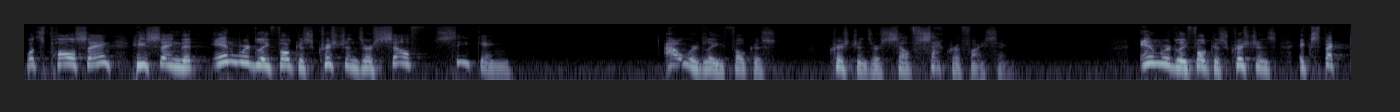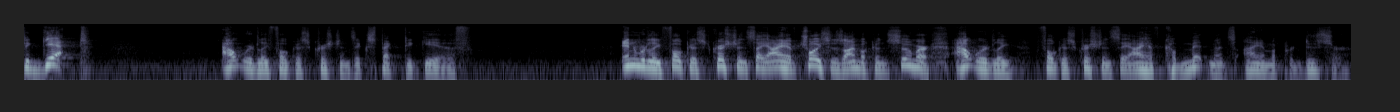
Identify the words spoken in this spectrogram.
What's Paul saying? He's saying that inwardly focused Christians are self seeking, outwardly focused Christians are self sacrificing. Inwardly focused Christians expect to get, outwardly focused Christians expect to give. Inwardly focused Christians say, I have choices, I'm a consumer. Outwardly focused Christians say, I have commitments, I am a producer.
